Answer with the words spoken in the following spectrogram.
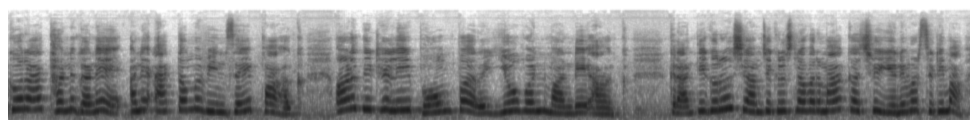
ઘોરા થન ગને અને આતમ વિંસે પાંખ. અણદીઠેલી ભોમ પર યૌવન માંડે આંખ. ક્રાંતિગુરુ શ્યામજી કૃષ્ણ વર્મા કચ્છ યુનિવર્સિટીમાં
